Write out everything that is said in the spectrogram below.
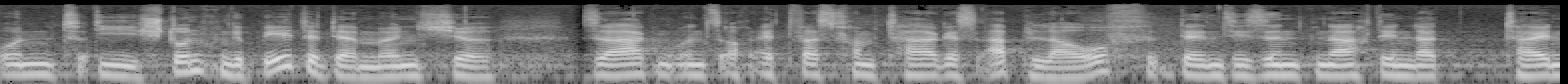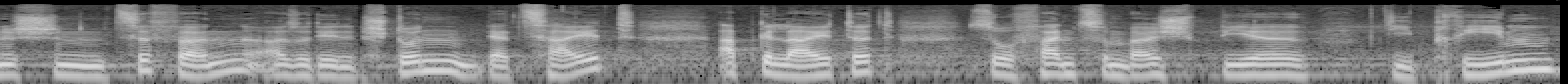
und die Stundengebete der Mönche sagen uns auch etwas vom Tagesablauf, denn sie sind nach den lateinischen Ziffern, also den Stunden der Zeit, abgeleitet. So fand zum Beispiel die Prim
